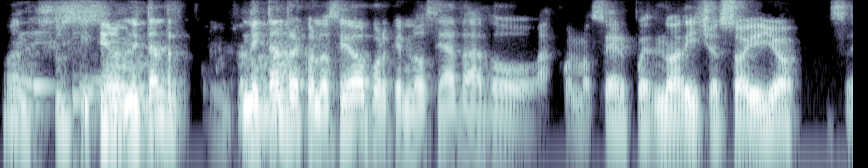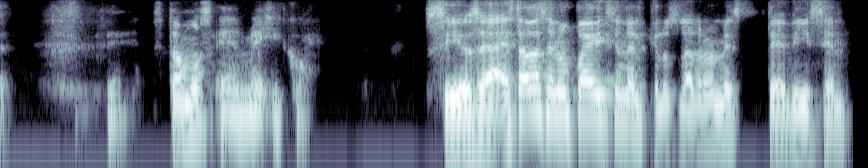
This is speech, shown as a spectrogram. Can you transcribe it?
Bueno, Pues, sí ni tan, ni tan personaje. reconocido porque no se ha dado a conocer, pues no ha dicho soy yo. Sí. Estamos en México. Sí, o sea, estabas en un país en el que los ladrones te dicen,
